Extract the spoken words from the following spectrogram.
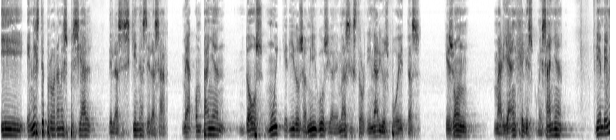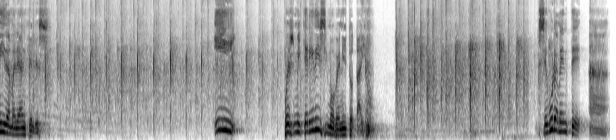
y en este programa especial de las esquinas del azar me acompañan dos muy queridos amigos y además extraordinarios poetas, que son María Ángeles Comezaña. Bienvenida, María Ángeles. Y pues mi queridísimo Benito Taibo. Seguramente a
